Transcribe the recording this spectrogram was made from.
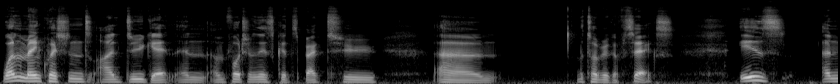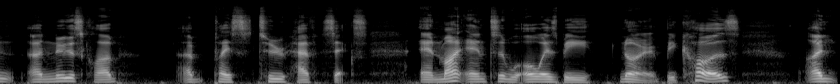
one of the main questions I do get, and unfortunately this gets back to um, the topic of sex, is an, a nudist club a place to have sex? And my answer will always be no, because I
